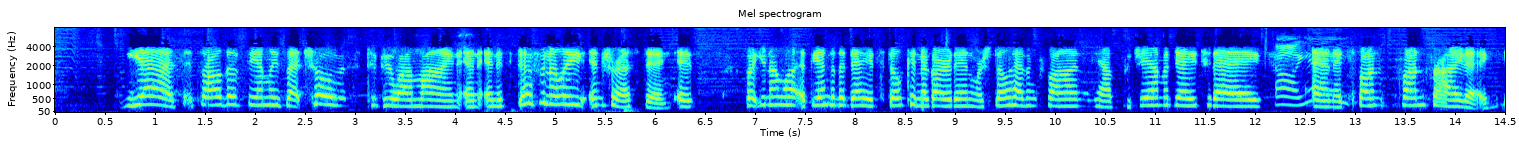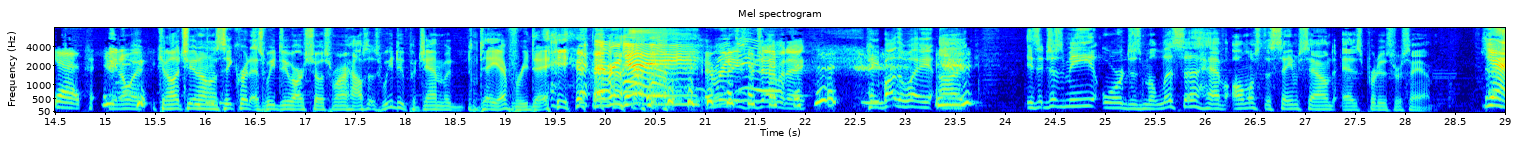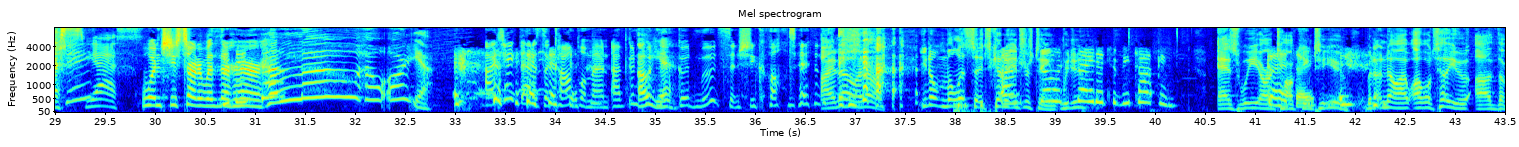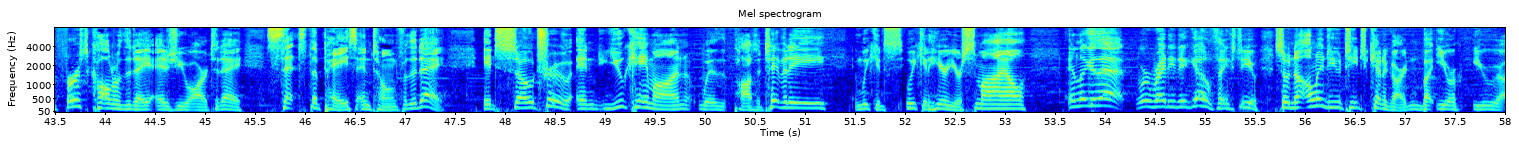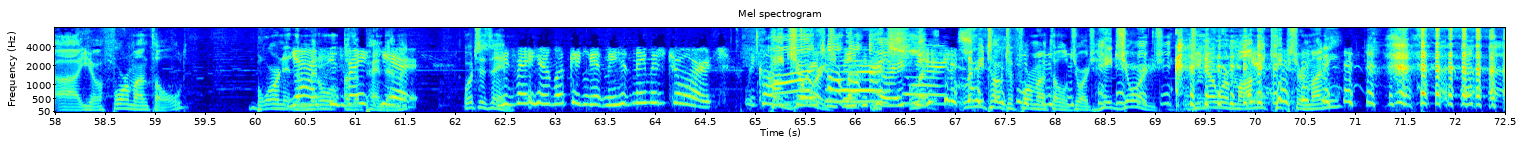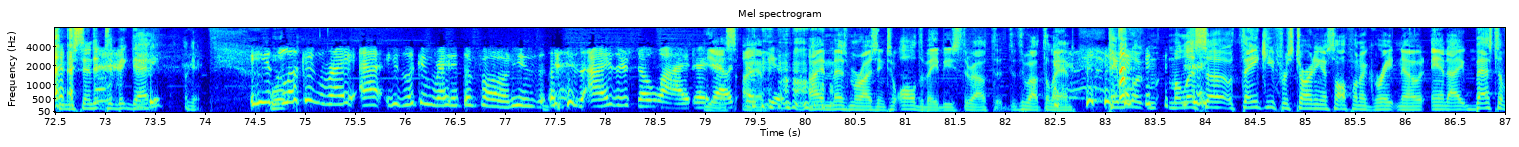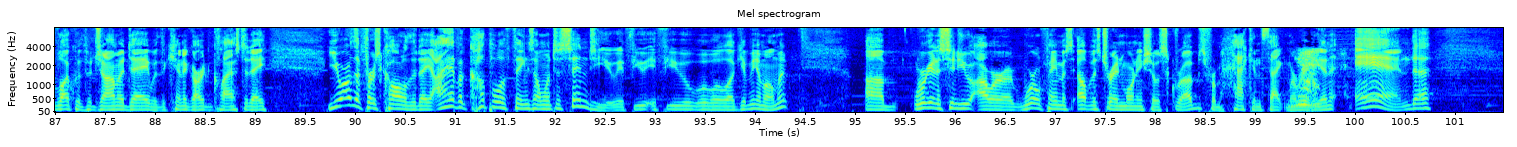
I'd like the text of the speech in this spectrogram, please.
Yes, it's all the families that chose to do online, and, and it's definitely interesting. It's but you know what? At the end of the day, it's still kindergarten. We're still having fun. We have pajama day today, Oh, yeah. and it's fun Fun Friday. Yes. You know what? Can I let you in on a secret? As we do our shows from our houses, we do pajama day every day. Every day. every day is pajama day. Hey, by the way, uh, is it just me or does Melissa have almost the same sound as producer Sam? Yes. Yes. When she started with her, hello, how are you? I take that as a compliment. I've been Oh, putting in a good mood since she called in. I know, I know. You know, Melissa, it's kind of I'm interesting. so we do excited to be talking. as we are ahead, talking sorry. to you. But uh, no, I, I will tell you, uh, the first caller of the day, as you are today, sets the pace and tone for the day. It's so true, and you came on with positivity, and we could we could hear your smile. And look at that, we're ready to go thanks to you. So not only do you teach kindergarten, but you're you uh, you have a four month old, born in the middle he's of right the pandemic. here. What's his name? He's right here looking at me. His name is George. We call Hey, him George. George. Oh, let, George. let- let me talk to four month old George. Hey, George, do you know where mommy keeps her money? Can you send it to Big Daddy? Okay. He's Well- looking right at. He's looking right at the phone. His his eyes are so wide right Yes, now. I It's so am. cute. I am mesmerizing to all the babies throughout the throughout the land. Hey, well, look, M- Melissa, thank you for starting us off on a great note, and I best of luck with pajama day with the kindergarten class today. You are the first call of the day. I have a couple of things I want to send to you. If you if you will uh, give me a moment. Um, we're going to send you our world famous Elvis Duran Morning Show scrubs from Hackensack Meridian, and uh,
